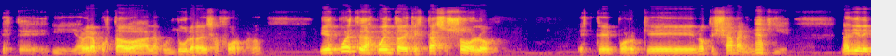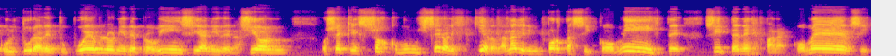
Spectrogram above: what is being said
este, y haber apostado a la cultura de esa forma. ¿no? Y después te das cuenta de que estás solo, este, porque no te llama nadie, nadie de cultura de tu pueblo, ni de provincia, ni de nación. O sea que sos como un cero a la izquierda, a nadie le importa si comiste, si tenés para comer, si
